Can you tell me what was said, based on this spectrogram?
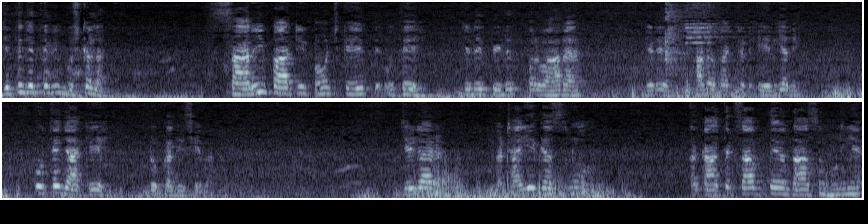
ਜਿੱਥੇ ਜਿੱਥੇ ਵੀ ਮੁਸ਼ਕਲ ਹੈ ਸਾਰੀ ਪਾਰਟੀ ਪਹੁੰਚ ਕੇ ਤੇ ਉੱਥੇ ਜਿਹੜੇ ਪੀੜਤ ਪਰਿਵਾਰ ਹੈ ਜਿਹੜੇ ਹੜ੍ਹ ਅਫੈਕਟਡ ਏਰੀਆ ਨੇ, ਉੱਥੇ ਜਾ ਕੇ ਲੋਕਾਂ ਦੀ ਸੇਵਾ ਕਰੋ। ਜਿਹੜਾ 28 ਅਗਸਤ ਨੂੰ ਅਕਾਲ ਤਖਤ ਸਾਹਿਬ ਤੇ ਅਰਦਾਸ ਹੋਣੀ ਹੈ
